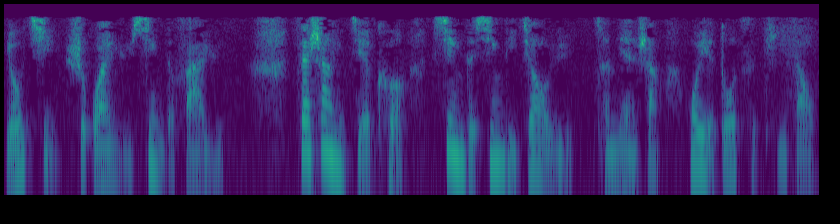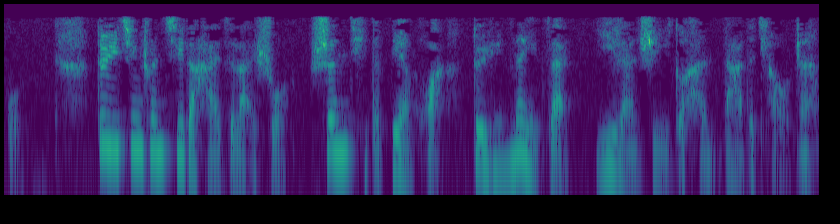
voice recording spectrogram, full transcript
尤其是关于性的发育。在上一节课性的心理教育。层面上，我也多次提到过，对于青春期的孩子来说，身体的变化对于内在依然是一个很大的挑战。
